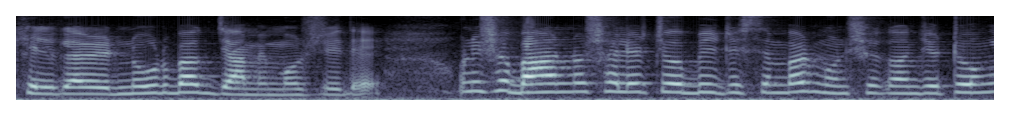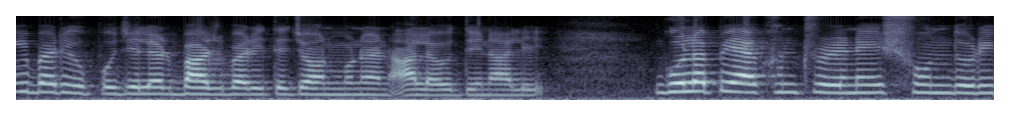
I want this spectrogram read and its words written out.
খিলগাঁওয়ের নূরবাগ জামে মসজিদে। উনিশশো সালের চব্বিশ ডিসেম্বর মুন্সীগঞ্জের টঙ্গিবাড়ি উপজেলার বাঁশবাড়িতে জন্ম নেন আলাউদ্দিন আলী। গোলাপে এখন ট্রেনে সুন্দরী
